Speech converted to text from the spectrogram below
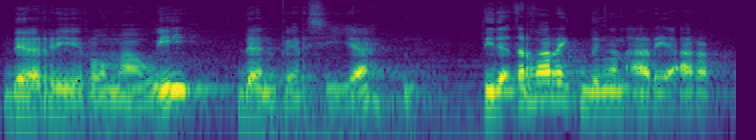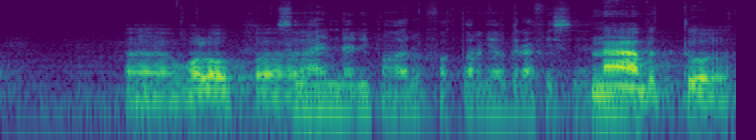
dari Romawi dan Persia tidak tertarik dengan area Arab. Eh, walau eh, Selain dari pengaruh faktor geografisnya. Nah, betul.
